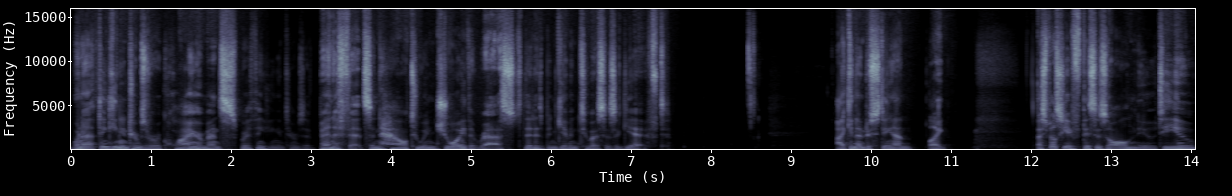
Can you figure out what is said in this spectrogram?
we're not thinking in terms of requirements. We're thinking in terms of benefits and how to enjoy the rest that has been given to us as a gift. I can understand, like, especially if this is all new to you,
